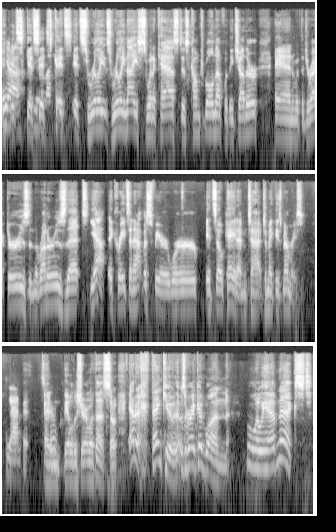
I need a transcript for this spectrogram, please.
Yeah, it's it's, yeah. it's it's it's really it's really nice when a cast is comfortable enough with each other and with the directors and the runners that yeah, it creates an atmosphere where it's okay to to, to make these memories. Yeah. And be able to share them with us. So, Eric, thank you. That was a very good one. What do we have next?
